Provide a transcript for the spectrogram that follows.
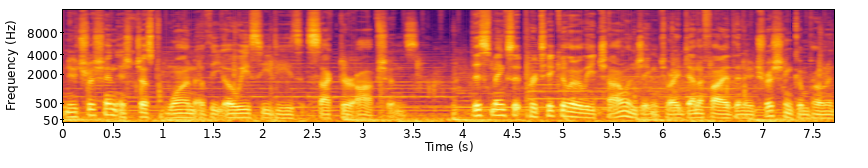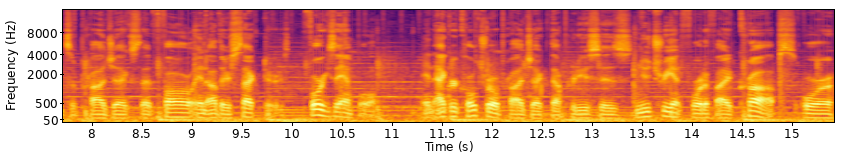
nutrition is just one of the OECD's sector options. This makes it particularly challenging to identify the nutrition components of projects that fall in other sectors. For example, an agricultural project that produces nutrient fortified crops, or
